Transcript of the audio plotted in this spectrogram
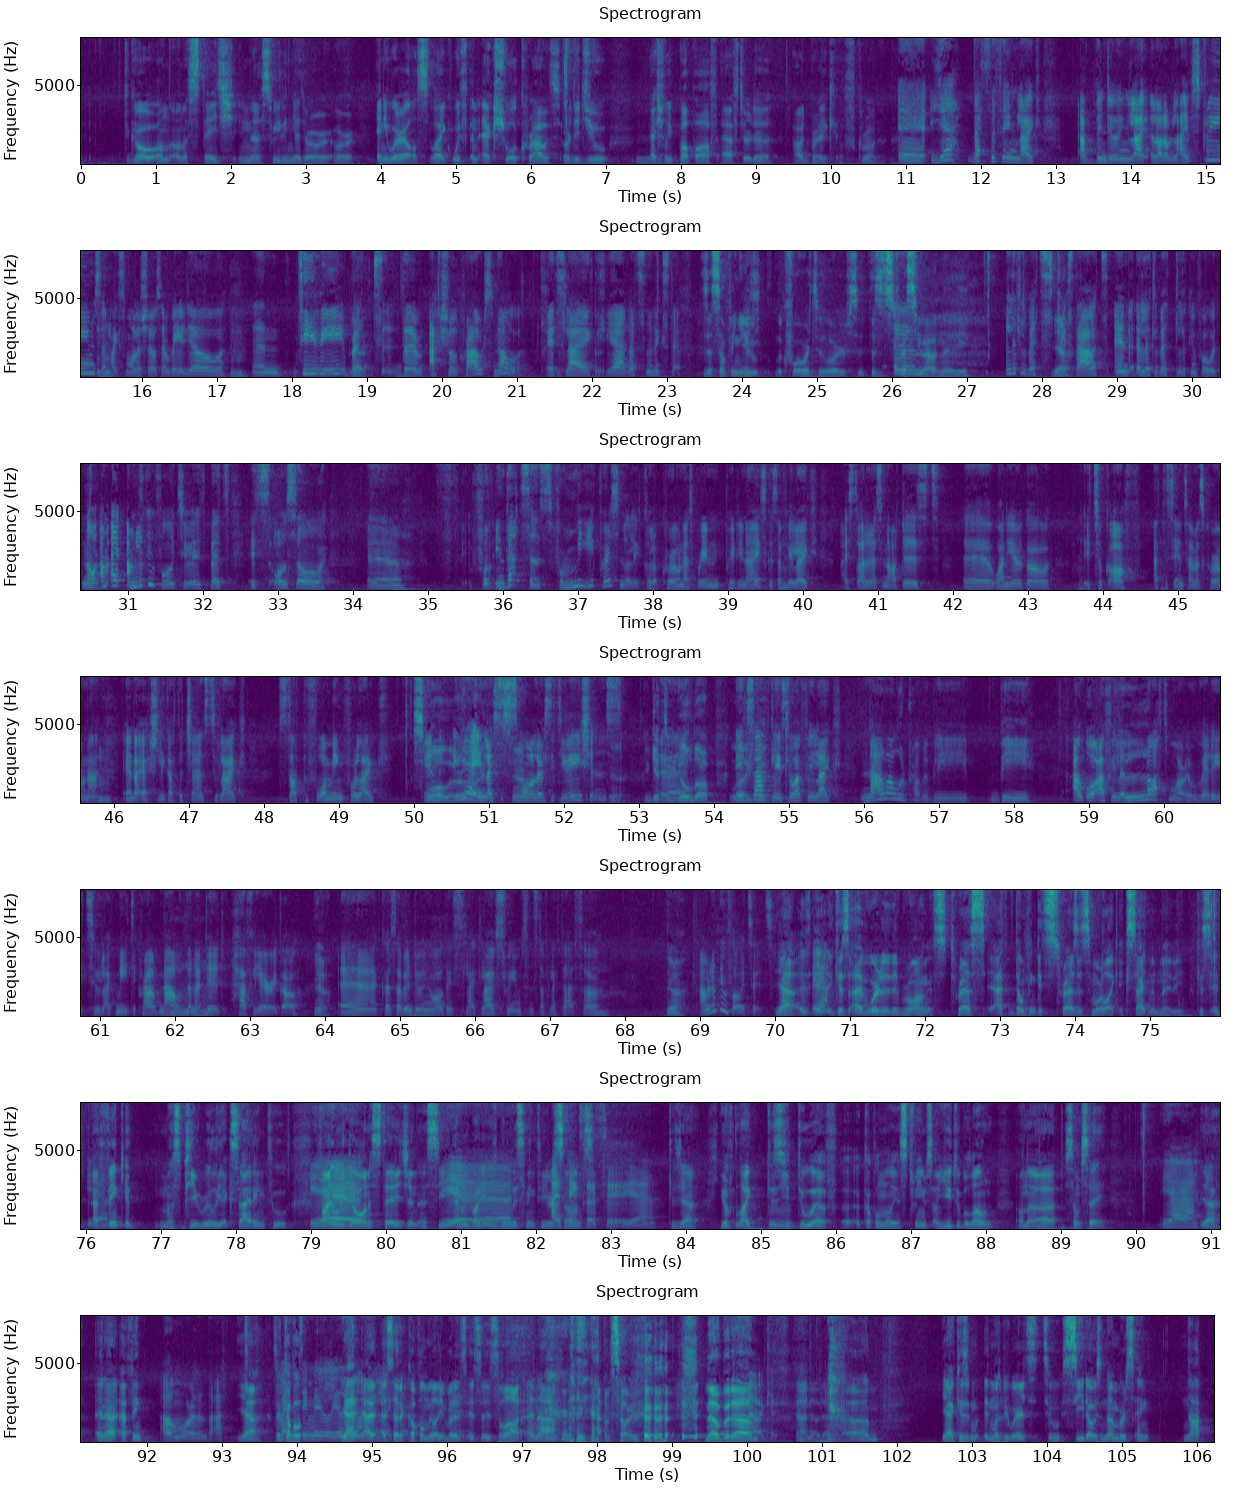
to go on, on a stage in uh, Sweden yet, or or anywhere else, like with an actual crowd, or did you Mm. actually pop off after the outbreak of Corona? Uh, yeah, that's the thing. Like, I've been doing like a lot of live streams Mm-hmm. and like smaller shows and radio and TV, but the actual crowds, no. It's like, yeah, that's the next step. Is that something you Yes. look forward to, or it, does it stress you Um, out? Maybe. A little bit Yeah. stressed out and a little bit looking forward. No, Yeah. I'm I, I'm looking forward to it, but it's also. Uh, for in that sense, for me personally, Corona's been pretty nice because Mm-hmm. I feel like I started as an artist uh, one year ago. Mm-hmm. It took off at the same time as Corona, and I actually got the chance to like start performing for like Smaller in, yeah, in like yeah. smaller situations. Yeah, you get to Uh, build up. Like the- exactly. So. I feel like now I would probably be, I- or I feel a lot more ready to like meet the crowd now than Mm-hmm. I did half a year ago. yeah, Because I've been doing all these like live streams and stuff like that. So Mm. yeah. I'm looking forward to it. Yeah, Yeah. because I worded it wrong. Stress. I don't think it's stress. It's more like excitement, maybe. Because I think it must be really exciting to finally go on a stage and, and see everybody who's been listening to your I songs. I think so too. Yeah. Because yeah, you have like because Mm. you do have a, a couple million streams on YouTube alone. On uh, some say, Yeah. yeah, and I, I think Oh, more than that. yeah, 20 million, Yeah, I, I like said a couple million, but it's Yeah. it's it's a lot. And um, yeah, I'm sorry. no, but um, no, yeah, I know that. Um, yeah, because it, it must be weird to see those numbers and not.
